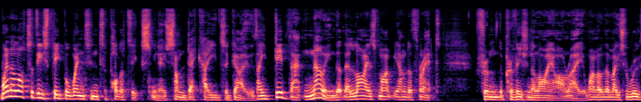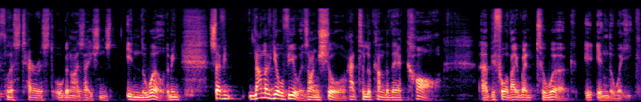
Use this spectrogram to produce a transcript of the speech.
When a lot of these people went into politics, you know, some decades ago, they did that knowing that their lives might be under threat from the Provisional IRA, one of the most ruthless terrorist organisations in the world. I mean, so you, none of your viewers, I'm sure, had to look under their car uh, before they went to work in the week.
